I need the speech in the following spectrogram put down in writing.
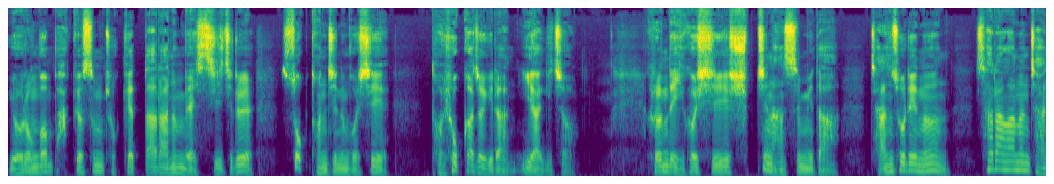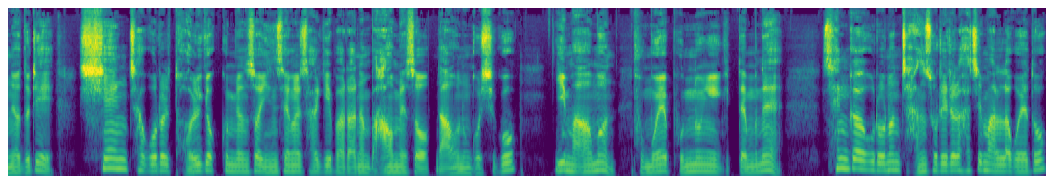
이런 건 바뀌었으면 좋겠다라는 메시지를 쏙 던지는 것이 더 효과적이란 이야기죠. 그런데 이것이 쉽진 않습니다. 잔소리는 사랑하는 자녀들이 시행착오를 덜 겪으면서 인생을 살기 바라는 마음에서 나오는 것이고 이 마음은 부모의 본능이기 때문에 생각으로는 잔소리를 하지 말라고 해도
